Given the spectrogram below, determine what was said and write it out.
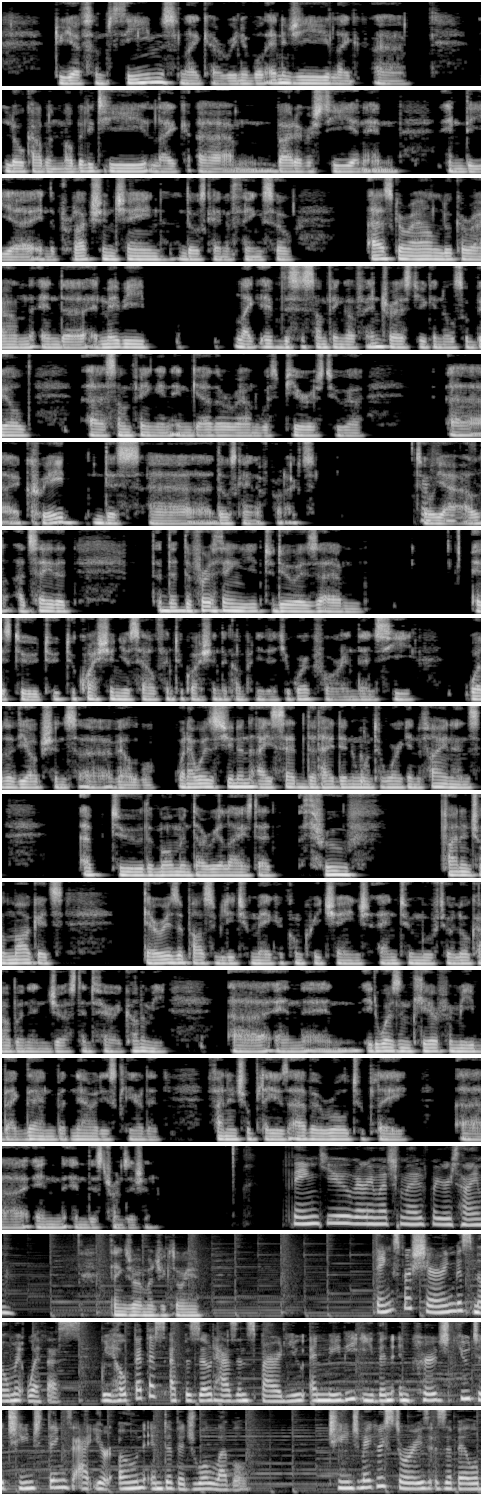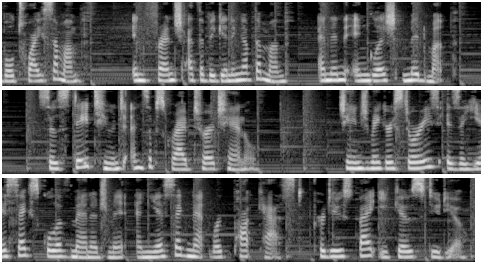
Do you have some themes like uh, renewable energy, like uh, low carbon mobility, like um, biodiversity, and, and in the uh, in the production chain, those kind of things? So ask around, look around, and uh, and maybe like if this is something of interest, you can also build uh, something and, and, gather around with peers to uh, create this uh, those kind of products. Perfect. So yeah, i would say that the, the first thing to do is um, is to, to to question yourself and to question the company that you work for, and then see what are the options uh, available. When I was a student, I said that I didn't want to work in finance, up to the moment I realized that through financial markets, there is a possibility to make a concrete change and to move to a low carbon and just and fair economy. Uh, and and it wasn't clear for me back then, but now it is clear that financial players have a role to play uh, in in this transition. Thank you very much, Maël, for your time. Thanks very much, Victoria. Thanks for sharing this moment with us. We hope that this episode has inspired you and maybe even encouraged you to change things at your own individual level. Changemaker Stories is available twice a month, in French at the beginning of the month and in English mid month. So stay tuned and subscribe to our channel. Changemaker Stories is a IÉSEG School of Management and IÉSEG Network podcast produced by ECO Studio.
